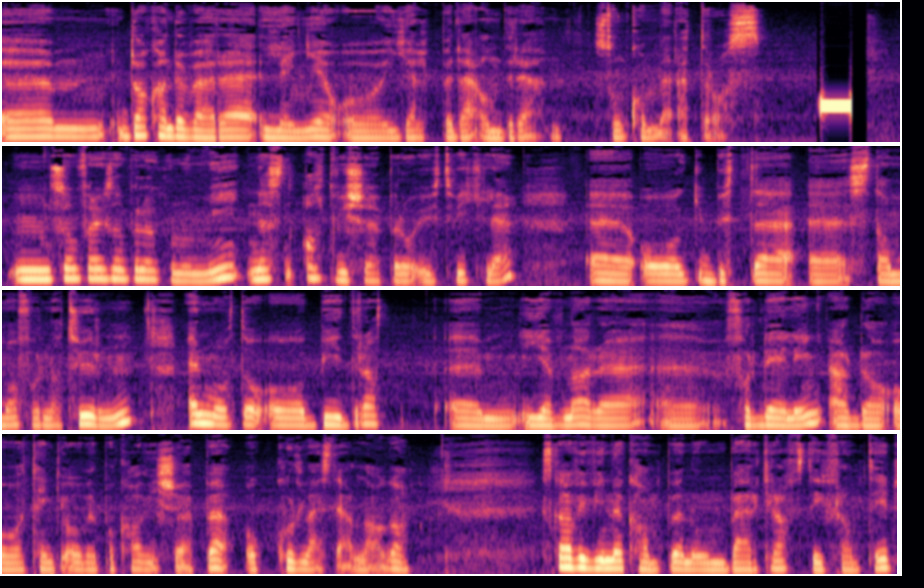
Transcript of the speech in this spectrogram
da kan det være lenge å hjelpe de andre som kommer etter oss. Mm, som f.eks. økonomi. Nesten alt vi kjøper og utvikler eh, og bytter eh, stammer for naturen. En måte å bidra eh, jevnere eh, fordeling er da å tenke over på hva vi kjøper, og hvordan det er laga. Skal vi vinne kampen om bærekraftig framtid,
